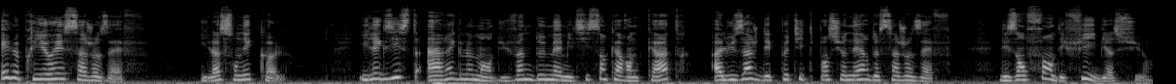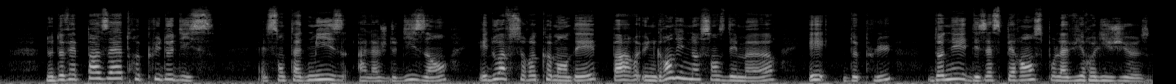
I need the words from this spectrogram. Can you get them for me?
Et le prieuré Saint-Joseph Il a son école. Il existe un règlement du 22 mai 1644 à l'usage des petites pensionnaires de Saint-Joseph. Les enfants des filles, bien sûr, ne devaient pas être plus de dix, elles sont admises à l'âge de dix ans et doivent se recommander par une grande innocence des mœurs et, de plus, donner des espérances pour la vie religieuse.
